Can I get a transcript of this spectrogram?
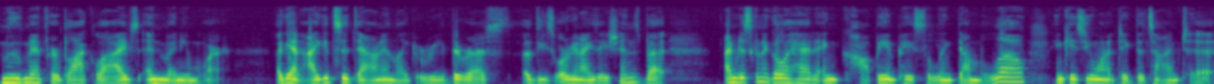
Movement for Black Lives, and many more. Again, I could sit down and like read the rest of these organizations, but I'm just going to go ahead and copy and paste the link down below in case you want to take the time to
